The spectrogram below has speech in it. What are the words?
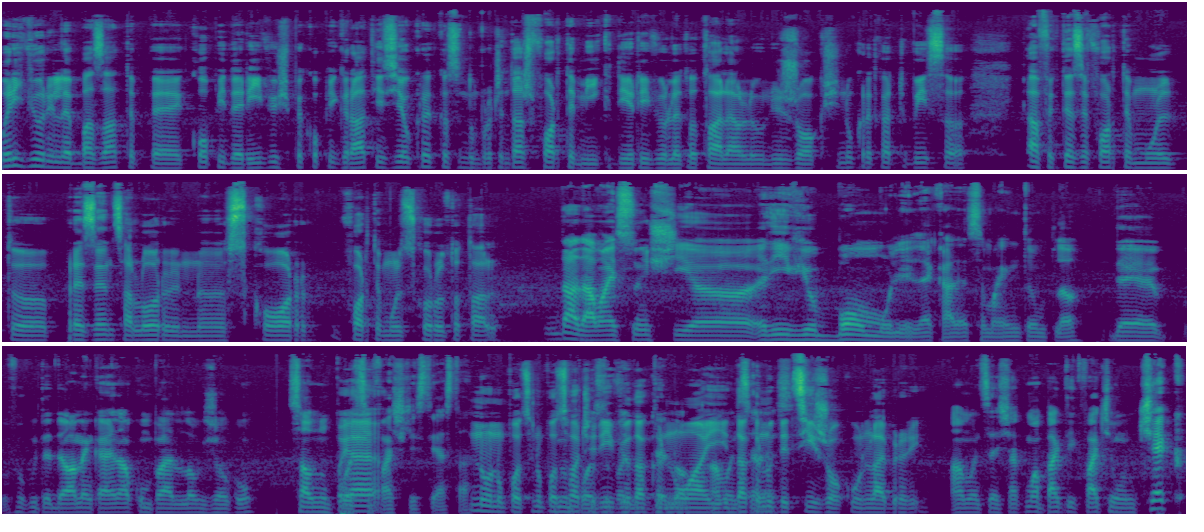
review-urile bazate pe copii de review și pe copii gratis, eu cred că sunt un procentaj foarte mic din review-urile totale ale unui joc și nu cred că ar trebui să afecteze foarte mult uh, prezența lor în uh, score, foarte mult scorul total. Da, da, mai sunt și uh, review bomurile care se mai întâmplă de făcute de oameni care n-au cumpărat deloc jocul. Sau nu poți Păi să aia- faci chestia asta. Nu, nu poți, nu poți Nu face poți să review faci dacă deloc, nu ai, am dacă nu înțeles. deții jocul în library. Am înțeles și acum practic face un check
